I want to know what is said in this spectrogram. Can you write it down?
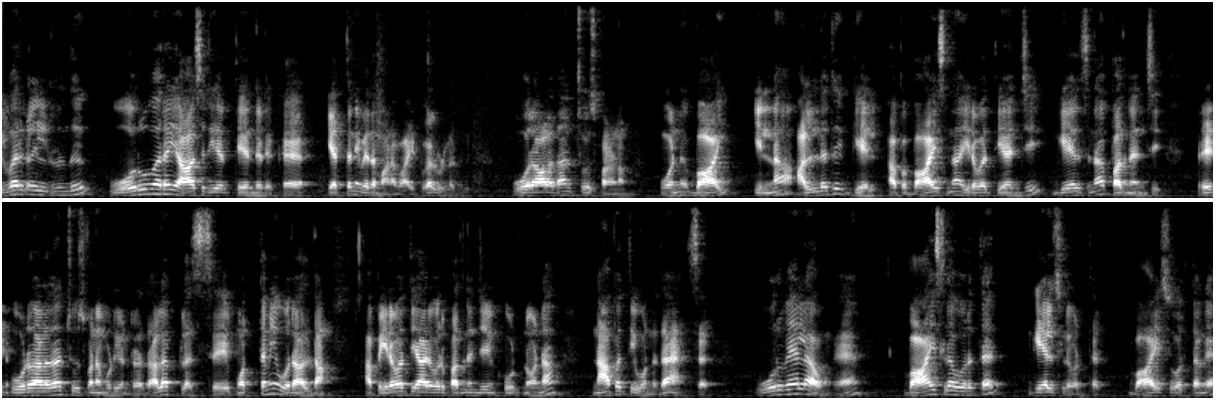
இவர்களிலிருந்து ஒருவரை ஆசிரியர் தேர்ந்தெடுக்க எத்தனை விதமான வாய்ப்புகள் உள்ளது? ஒரு ஆளை தான் சூஸ் பண்ணணும். ஒன்று பாய் இல்லைனா அல்லது கேர்ள் அப்போ பாய்ஸ்னால் இருபத்தி அஞ்சு கேர்ள்ஸ்னால் பதினஞ்சு. ரெண்டு ஒரு ஆளை தான் சூஸ் பண்ண முடியுன்றதால ப்ளஸ்ஸு மொத்தமே ஒரு ஆள் தான். அப்போ இருபத்தி ஆறு ஒரு பதினஞ்சையும் கூட்டினோன்னா நாற்பத்தி ஒன்று தான் ஆன்சர் ஒருவேளை அவங்க பாய்ஸில் ஒருத்தர் கேர்ள்ஸில் ஒருத்தர். பாய்ஸ் ஒருத்தவங்க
